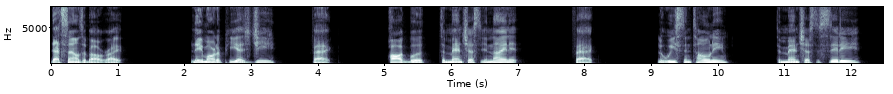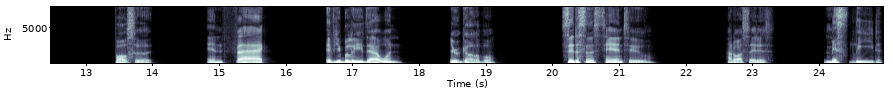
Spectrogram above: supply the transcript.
that sounds about right. Neymar to PSG, fact. Pogba to Manchester United, fact. Luis and Toni to Manchester City, falsehood. In fact, if you believe that one, you're gullible. Citizens tend to, how do I say this? Mislead.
